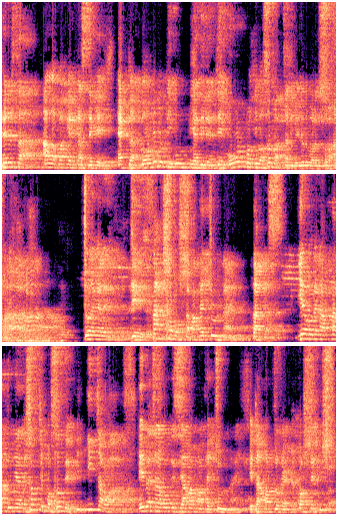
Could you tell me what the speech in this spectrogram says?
ফেরেস্তা আল্লাহ পাকের কাছ থেকে একটা গর্ভবতী উট নিয়ে দিলেন, যে ওর প্রতি বছর বাচ্চা দিবে। যদি বলেন চলে গেলেন যে তার সমস্যা, মাথায় চুল নাই, তার কাছে। ইয়া বলেন, আপনার দুনিয়াতে সবচেয়ে পছন্দের কি? কি চাওয়া এই বেচারা বলতেছি, আমার মাথায় চুল নাই। এটা আমার জন্য একটা কষ্টের বিষয়।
